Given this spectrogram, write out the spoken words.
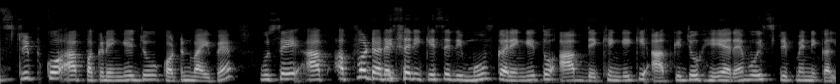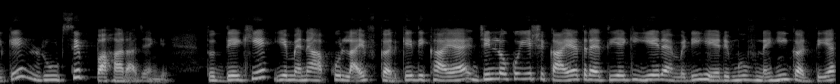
स्ट्रिप को आप पकड़ेंगे जो कॉटन वाइप है उसे आप अपवर्ड डायरेक्शन तरीके से रिमूव करेंगे तो आप देखेंगे कि आपके जो हेयर हैं वो इस स्ट्रिप में निकल के रूट से बाहर आ जाएँगे। तो देखिए ये मैंने आपको लाइव करके दिखाया है। जिन लोगों को ये शिकायत रहती है कि ये रेमेडी हेयर रिमूव नहीं करती है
